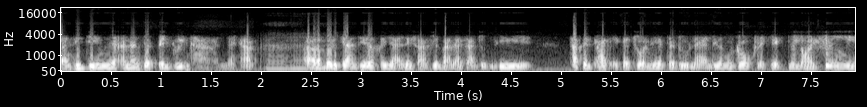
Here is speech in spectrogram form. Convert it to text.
อันที่จริงเนี่ยอันนั้นจะเป็นพื้นฐานนะครับอ่าเอ่อบริการที่เราขยายใน30บาทและสามทุกที่ ถ้าเป็นภาคเอกชนเนี่ยจะดูแลเรื่องโรคเล็กๆน้อยๆซึ่งมี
